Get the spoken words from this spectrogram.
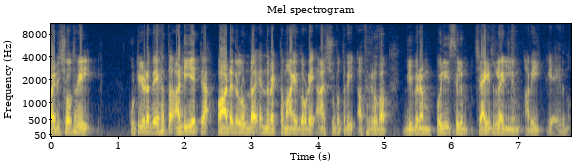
പരിശോധനയിൽ കുട്ടിയുടെ ദേഹത്ത് അടിയേറ്റ പാടുകളുണ്ട് എന്ന് വ്യക്തമായതോടെ ആശുപത്രി അധികൃതർ വിവരം പോലീസിലും ചൈൽഡ് ലൈനിലും അറിയിക്കുകയായിരുന്നു.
